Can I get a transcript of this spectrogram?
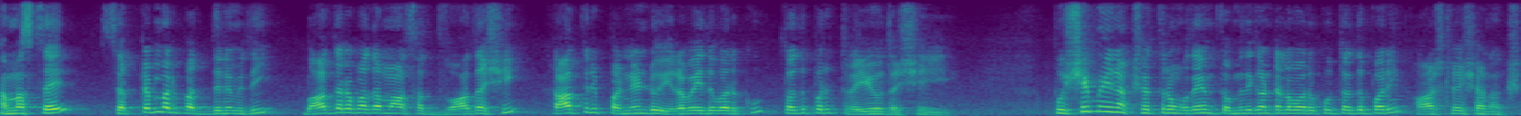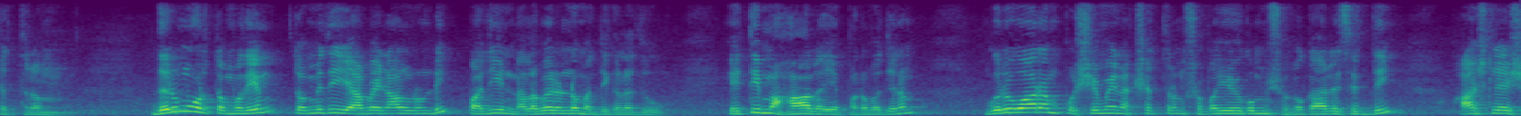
నమస్తే. సెప్టెంబర్ పద్దెనిమిది భాద్రపద మాస ద్వాదశి రాత్రి పన్నెండు ఇరవై ఐదు వరకు తదుపరి త్రయోదశి. పుష్యమి నక్షత్రం ఉదయం తొమ్మిది గంటల వరకు తదుపరి ఆశ్లేష నక్షత్రం. దుర్ముహూర్తం ఉదయం తొమ్మిది యాభై నాలుగు నుండి పది నలభై రెండు మధ్య గలదు. యతి మహాలయ పర్వదినం. గురువారం పుష్యమి నక్షత్రం శుభయోగం శుభకార్యసిద్ధి ఆశ్లేష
